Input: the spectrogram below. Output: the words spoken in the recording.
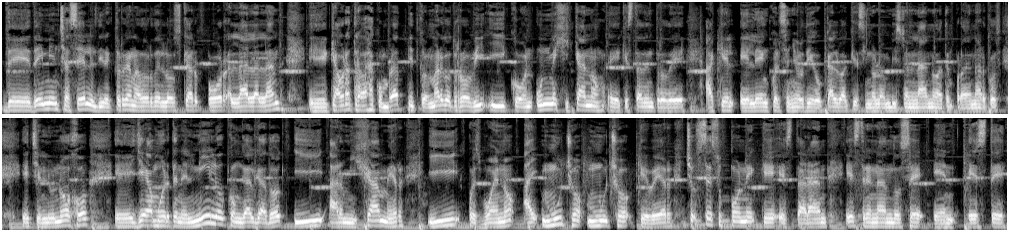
de Damien Chazelle, el director ganador del Oscar por La La Land, eh, que ahora trabaja con Brad Pitt, con Margot Robbie y con un mexicano eh, que está dentro de aquel elenco, el señor Diego Calva, que si no lo han visto en la nueva temporada de Narcos, échenle un ojo. Eh, llega Muerte en el Nilo con Gal Gadot y Armie Hammer. Y pues bueno, hay mucho, mucho que ver. Se supone que estarán estrenándose en este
